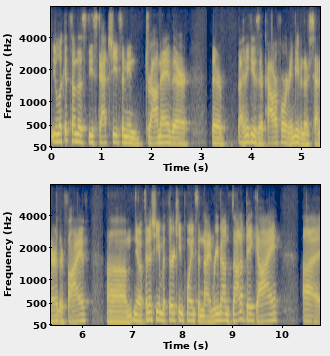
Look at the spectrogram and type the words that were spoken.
you look at some of this, these stat sheets. I mean, Drame, they're they're I think he's their power forward, maybe even their center. They're five. Um, you know, finishing him with 13 points and nine rebounds. Not a big guy. Uh,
